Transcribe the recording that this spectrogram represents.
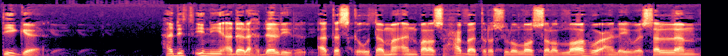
Tiga, hadis ini adalah dalil atas keutamaan para sahabat Rasulullah SAW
